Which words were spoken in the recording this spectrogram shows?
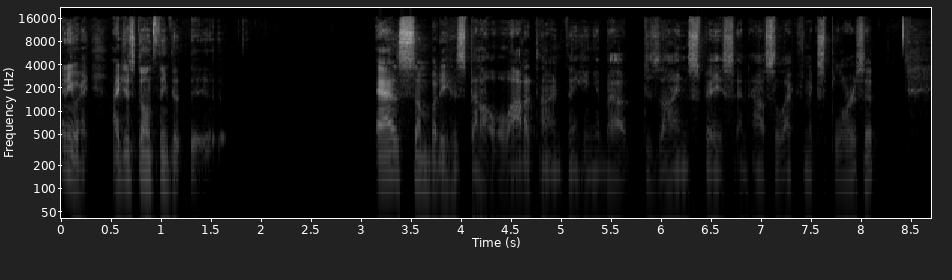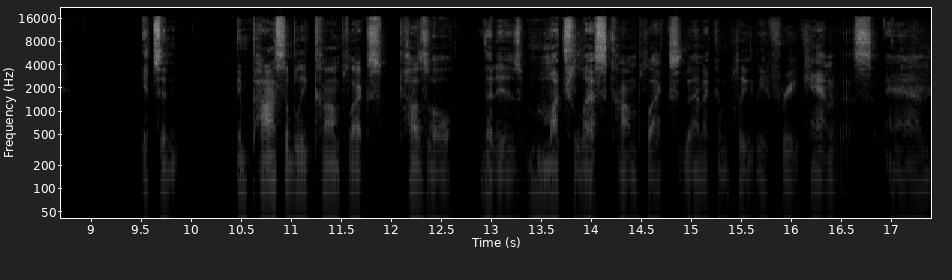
Anyway, I just don't think that. Uh, as somebody who's spent a lot of time thinking about design space and how selection explores it, it's an impossibly complex puzzle that is much less complex than a completely free canvas. And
